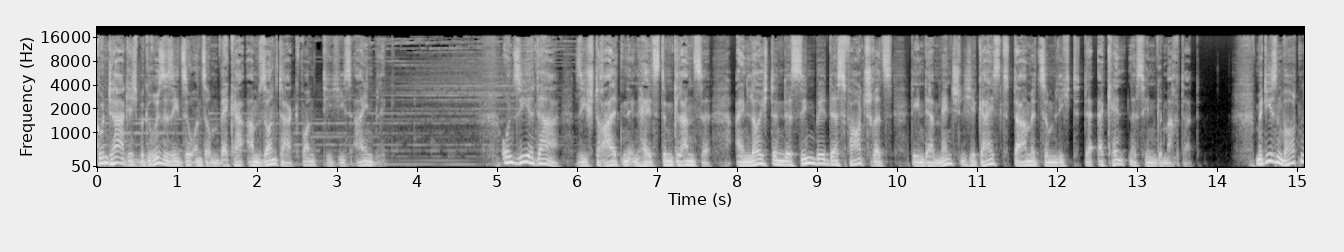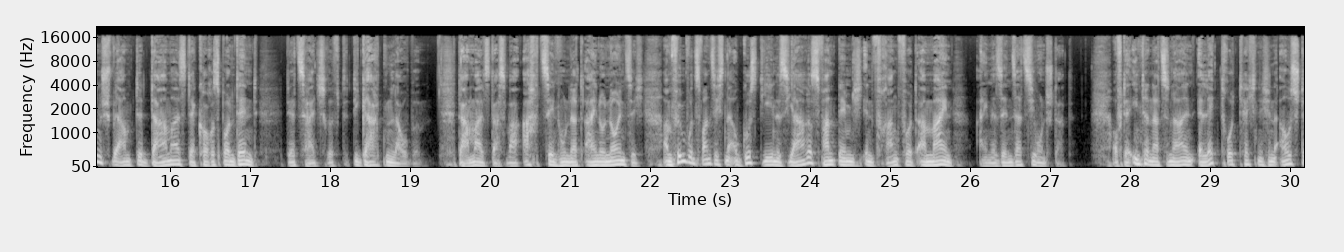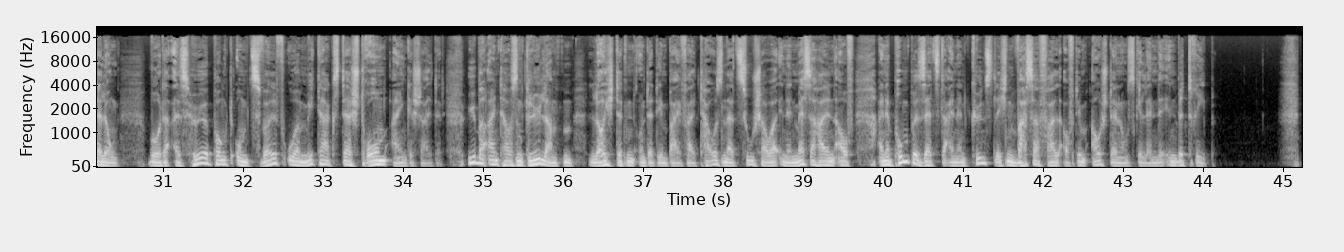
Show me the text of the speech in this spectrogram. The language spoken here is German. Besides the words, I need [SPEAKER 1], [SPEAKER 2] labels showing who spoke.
[SPEAKER 1] Guten Tag, ich begrüße Sie zu unserem Wecker am Sonntag von Tichys Einblick. Und siehe da, sie strahlten in hellstem Glanze, ein leuchtendes Sinnbild des Fortschritts, den der menschliche Geist damit zum Licht der Erkenntnis hingemacht hat. Mit diesen Worten schwärmte damals der Korrespondent der Zeitschrift Die Gartenlaube. Damals, das war 1891. Am 25. August jenes Jahres fand nämlich in Frankfurt am Main eine Sensation statt. Auf der internationalen elektrotechnischen Ausstellung wurde als Höhepunkt um 12 Uhr mittags der Strom eingeschaltet. Über 1000 Glühlampen leuchteten unter dem Beifall tausender Zuschauer in den Messehallen auf. Eine Pumpe setzte einen künstlichen Wasserfall auf dem Ausstellungsgelände in Betrieb.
